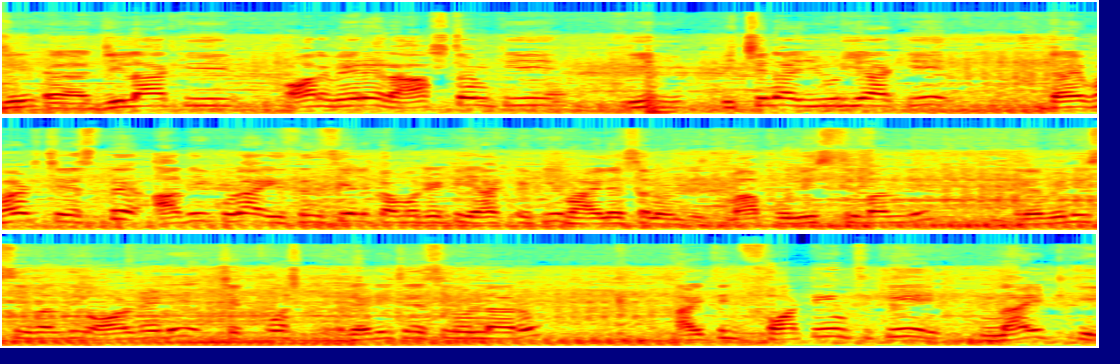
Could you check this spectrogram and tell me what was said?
జి- జిల్లాకి ఆర్ వేరే రాష్ట్రంకి ఈ ఇచ్చిన యూరియాకి డైవర్ట్ చేస్తే అది కూడా ఎసెన్షియల్ కమోడిటీ యాక్ట్కి వైలేషన్ ఉంది. మా పోలీస్ సిబ్బంది రెవెన్యూ సిబ్బంది ఆల్రెడీ చెక్ పోస్ట్ రెడీ చేసి ఉన్నారు. ఐ థింక్ ఫార్టీన్త్కి నైట్కి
